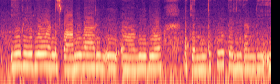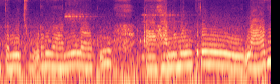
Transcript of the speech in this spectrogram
ఈ వీడియో అండ్ స్వామివారి వీడియో నాకు ఎందుకు తెలియదండి ఇతన్ని చూడంగానే నాకు ఆ హనుమంతుడు లాగా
